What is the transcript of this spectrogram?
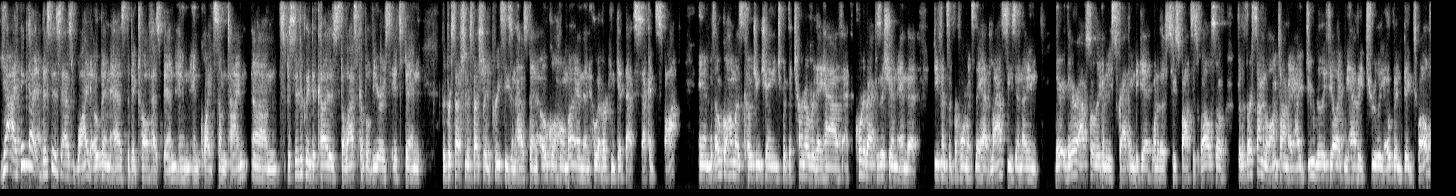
Yeah, I think that this is as wide open as the Big 12 has been in, in quite some time, um, specifically because the last couple of years it's been the perception, especially in preseason, has been Oklahoma and then whoever can get that second spot. And with Oklahoma's coaching change, with the turnover they have at the quarterback position and the defensive performance they had last season, I mean, they're, they're absolutely going to be scrapping to get one of those two spots as well. So, for the first time in a long time, I, I do really feel like we have a truly open Big 12.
